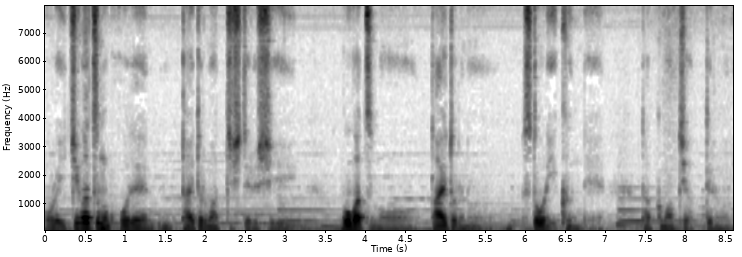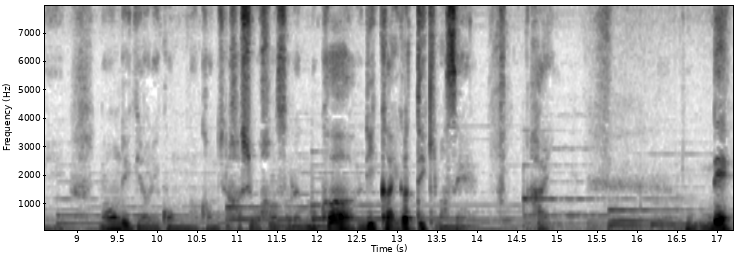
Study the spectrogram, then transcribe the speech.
俺1月もここでタイトルマッチしてるし、5月もタイトルのストーリー組んでタッグマッチやってるのに、なんでいきなりこんな感じで橋を外されるのか理解ができません。はい。で、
